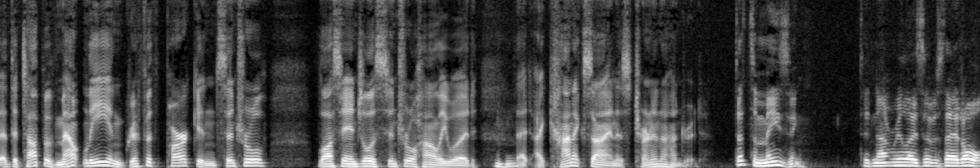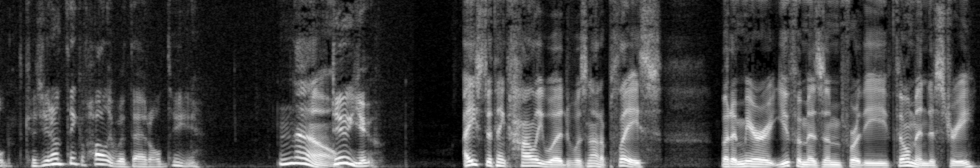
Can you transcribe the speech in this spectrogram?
at the top of Mount Lee in Griffith Park in central Los Angeles, central Hollywood, mm-hmm. that iconic sign is turning 100. That's amazing. Did not realize it was that old because you don't think of Hollywood that old, do you? No. Do you? I used to think Hollywood was not a place, but a mere euphemism for the film industry.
